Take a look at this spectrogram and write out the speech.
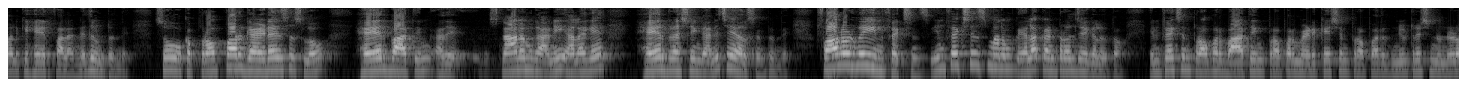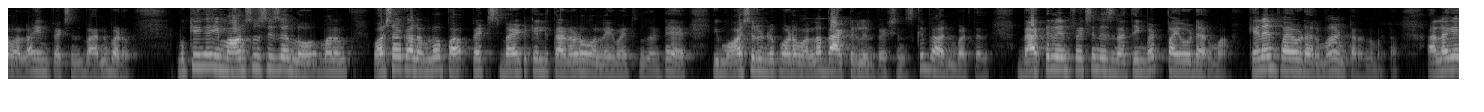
మనకి హెయిర్ ఫాల్ అనేది ఉంటుంది. సో ఒక ప్రాపర్ గైడెన్సెస్లో హెయిర్ బాతింగ్ అదే స్నానం కానీ అలాగే హెయిర్ బ్రషింగ్ కానీ చేయాల్సి ఉంటుంది. ఫాలోడ్ బై ఇన్ఫెక్షన్స్ ఇన్ఫెక్షన్స్ మనం ఎలా కంట్రోల్ చేయగలుగుతాం? Infection proper bathing proper medication proper nutrition ఉండడం వల్ల ఇన్ఫెక్షన్స్ బారిన పడవు. ముఖ్యంగా ఈ మాన్సూన్ సీజన్లో మనం వర్షాకాలంలో పెట్స్ బయటకు వెళ్ళి తడవడం వల్ల ఏమవుతుందంటే ఈ మాయిశ్చర్ ఉండిపోవడం వల్ల బ్యాక్టీరియల్ ఇన్ఫెక్షన్స్కి బారిన పడుతుంది. Bacterial infection is nothing but pyoderma. Canine pyoderma అంటారు అనమాట అలాగే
